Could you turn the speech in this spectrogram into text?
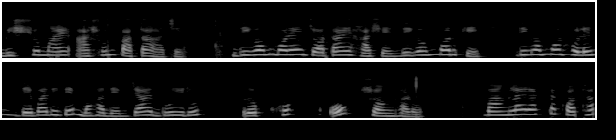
বিশ্বমায়ের আসন পাতা আছে। দিগম্বরের জটায় হাসে। দিগম্বরকে, দিগম্বর হলেন দেবাদিদেব মহাদেব, যা দুই রূপ, রক্ষক ও সংহারক। বাংলায় একটা কথা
